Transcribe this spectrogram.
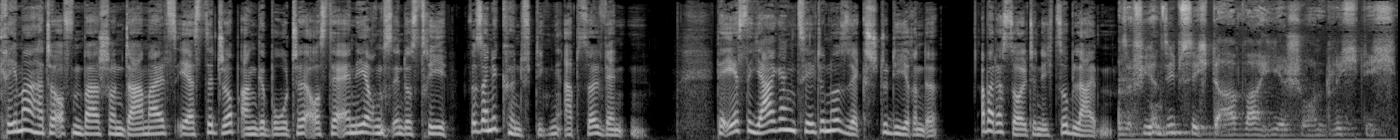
Kremer hatte offenbar schon damals erste Jobangebote aus der Ernährungsindustrie für seine künftigen Absolventen. Der erste Jahrgang zählte nur sechs Studierende. Aber das sollte nicht so bleiben. Also 74, da war hier schon richtig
